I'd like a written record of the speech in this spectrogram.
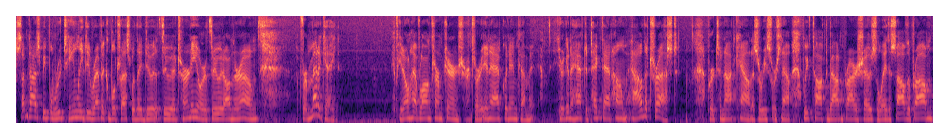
sometimes people routinely do revocable trust, whether they do it through attorney or through it on their own. For Medicaid, if you don't have long term care insurance or inadequate income, you're going to have to take that home out of the trust for it to not count as a resource. Now, we've talked about in prior shows the way to solve the problem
